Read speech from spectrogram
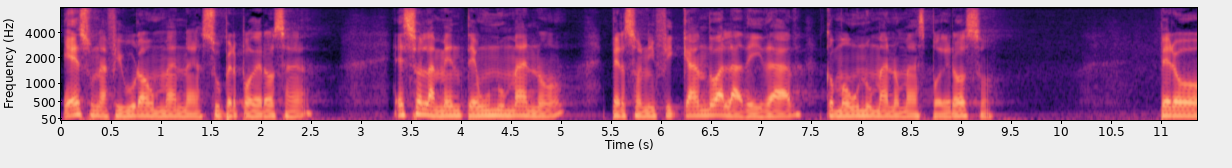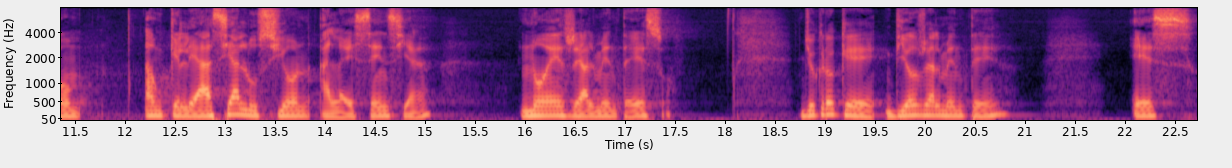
es una figura humana superpoderosa es solamente un humano personificando a la deidad como un humano más poderoso. Pero aunque le hace alusión a la esencia, no es realmente eso. Yo creo que Dios realmente es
